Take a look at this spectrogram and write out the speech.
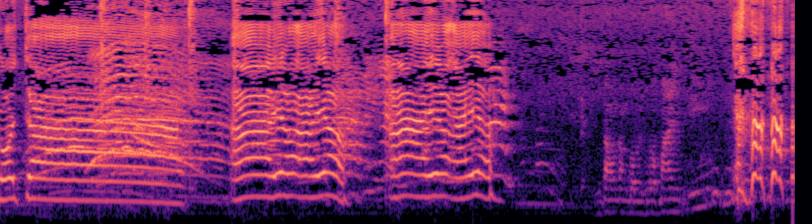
gocap. Ayo, ayo. Ayo, ayo. Tentang-tentang suruh mancing.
